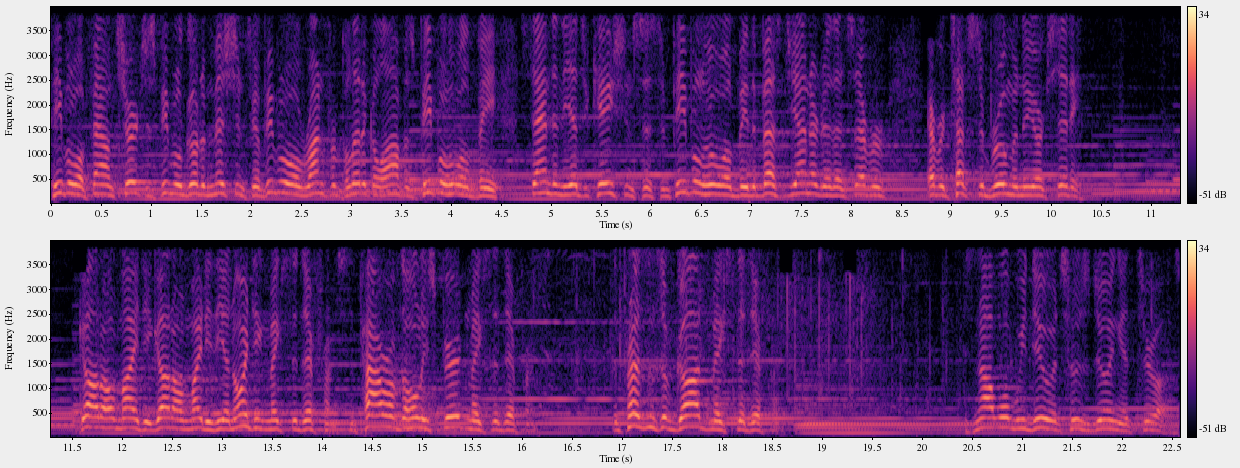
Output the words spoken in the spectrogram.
People who will found churches. People will go to mission field. People who will run for political office. People who will be stand in the education system. People who will be the best janitor that's ever ever touched a broom in New York City. God Almighty, God Almighty, the anointing makes the difference. The power of the Holy Spirit makes the difference. The presence of God makes the difference. Not what we do, it's who's doing it through us.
